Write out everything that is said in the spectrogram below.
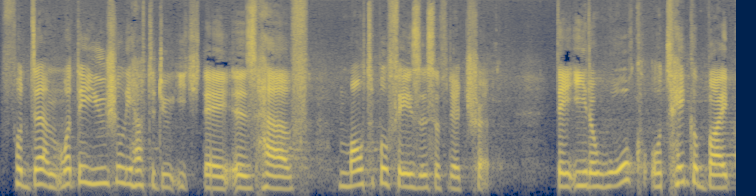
For them, what they usually have to do each day is have multiple phases of their trip. They either walk or take a bike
